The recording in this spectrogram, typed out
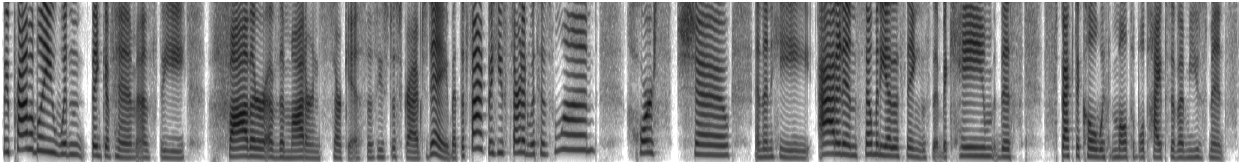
we probably wouldn't think of him as the father of the modern circus as he's described today. But the fact that he started with his one horse show and then he added in so many other things that became this spectacle with multiple types of amusements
